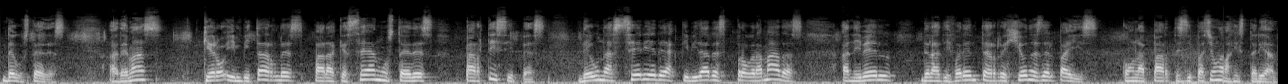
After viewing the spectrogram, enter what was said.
de ustedes. Además, quiero invitarles para que sean ustedes partícipes de una serie de actividades programadas a nivel de las diferentes regiones del país con la participación magisterial.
